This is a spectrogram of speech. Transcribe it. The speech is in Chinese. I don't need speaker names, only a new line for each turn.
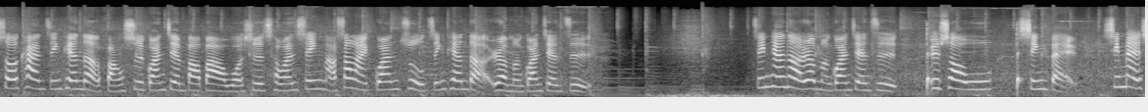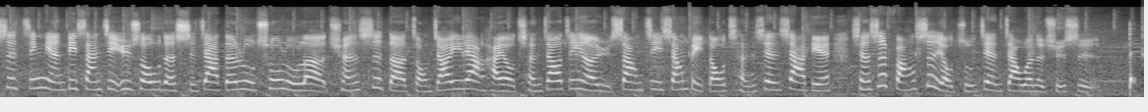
收看今天的房市关键报报，我是陈文心，马上来关注今天的热门关键字。今天的热门关键字：预售屋新北。新北市今年第三季预售屋的实价登录出炉了，全市的总交易量还有成交金额与上季相比都呈现下跌，显示房市有逐渐降温的趋势。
